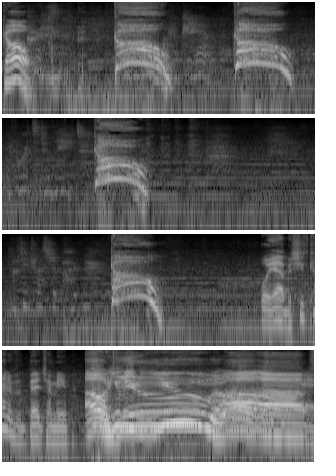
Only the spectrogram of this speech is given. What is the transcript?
Go. Go! You can. Go! Before it's too late. Go! Don't you trust your partner? Go! well, yeah, but she's kind of a bitch. I mean, Oh, oh, you mean you. Oh, Oh, uh, okay.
